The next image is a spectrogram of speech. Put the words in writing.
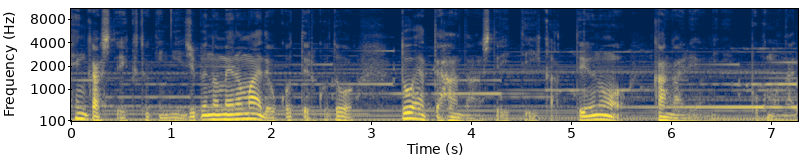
変化していく時に自分の目の前で起こってることをどうやって判断していっていいかっていうのを考えるように僕もなります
